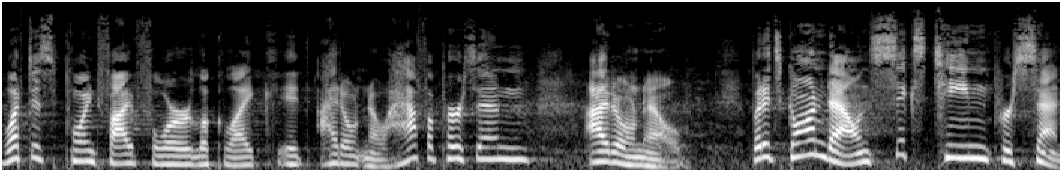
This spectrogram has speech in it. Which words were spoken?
what does 0.54 look like? It, I don't know. Half a person? I don't know. But it's gone down 16%.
